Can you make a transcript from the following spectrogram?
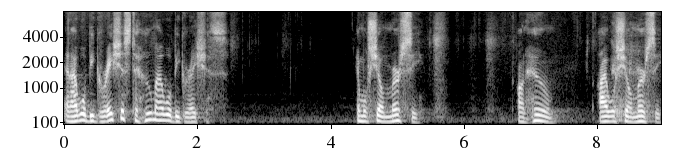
and I will be gracious to whom I will be gracious, and will show mercy on whom I will show mercy.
